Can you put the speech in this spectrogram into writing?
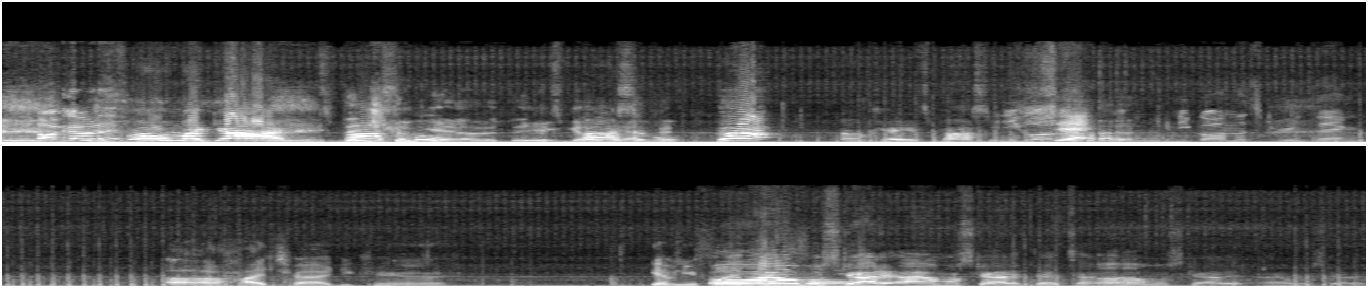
Oh, got it! Oh my God! It's There you go, possible. Gavin. It's go, possible. Ah! Okay, it's possible. Can you go Shit! on the, Can you go on the screen thing? Uh, I tried. You can't. Gavin, you find Oh, I almost fall. got it. I almost got it that time. I Oh. almost got it. I almost got it.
